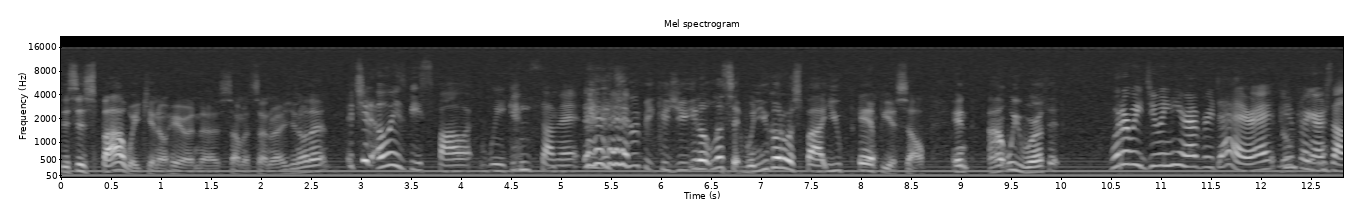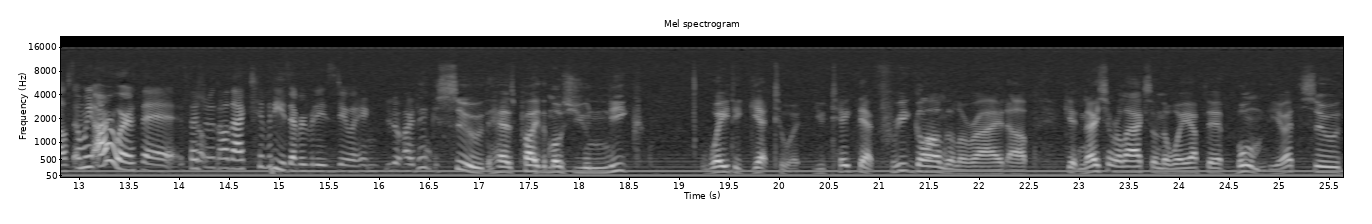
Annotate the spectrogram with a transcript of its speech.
this is Spa Week, you know, here in uh, Summit Sunrise. You know that? It should always be Spa Week in Summit. it should be because you, you know, listen, when you go to a spa, you pamper yourself, and aren't we worth it? What are we doing here every day, right? Pampering ourselves, and we are worth it, especially with all the activities everybody's doing. You know, I think Soothe has probably the most unique way to get to it. You take that free gondola ride up, get nice and relaxed on the way up there. Boom, you're at the Soothe,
